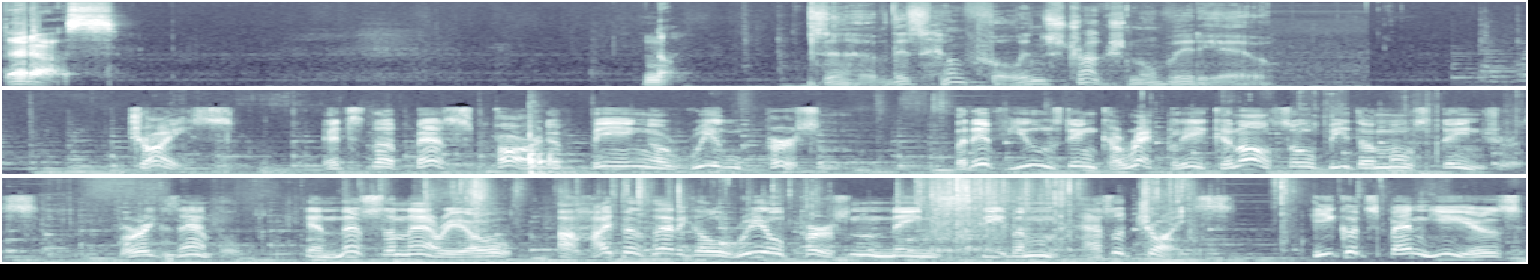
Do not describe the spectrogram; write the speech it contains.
Teraz. No. Observe this helpful instructional video. Choice. It's the best part of being a real person. But if used incorrectly, can also be the most dangerous. For example, in this scenario, a hypothetical real person named Stephen has a choice. He could spend years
